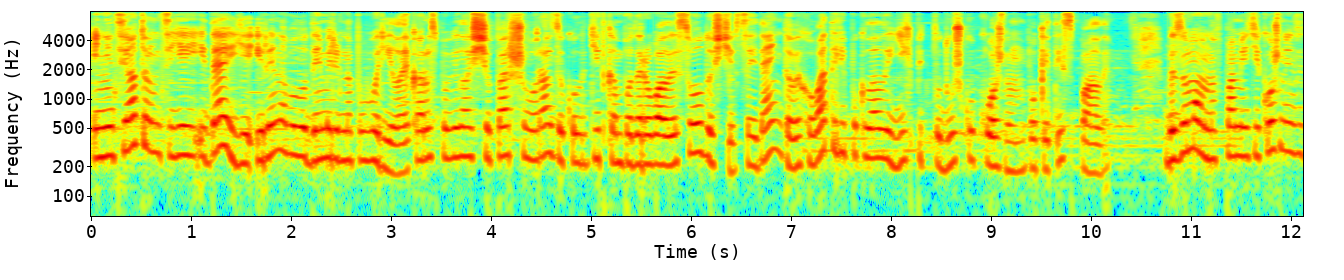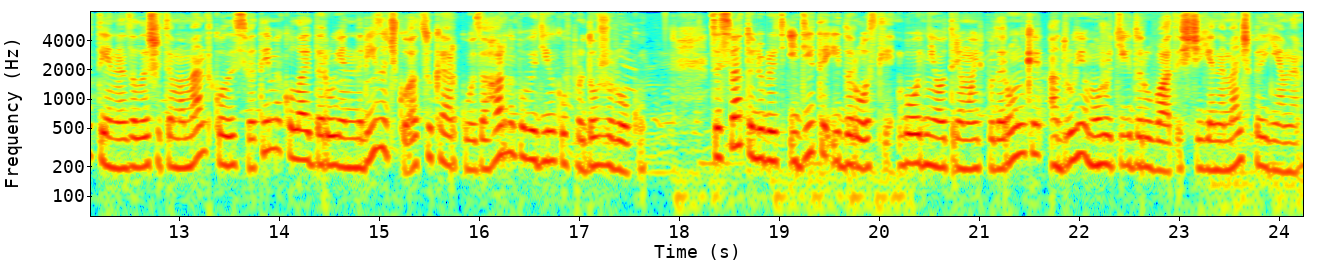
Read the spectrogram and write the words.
Ініціатором цієї ідеї є Ірина Володимирівна Погоріла, яка розповіла, що першого разу, коли діткам подарували солодощі в цей день, то вихователі поклали їх під подушку кожному, поки ті спали. Безумовно, в пам'яті кожної дитини залишиться момент, коли святий Миколай дарує не різочку, а цукерку за гарну поведінку впродовж року. Це свято люблять і діти, і дорослі, бо одні отримують подарунки, а другі можуть їх дарувати, що є не менш приємним.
